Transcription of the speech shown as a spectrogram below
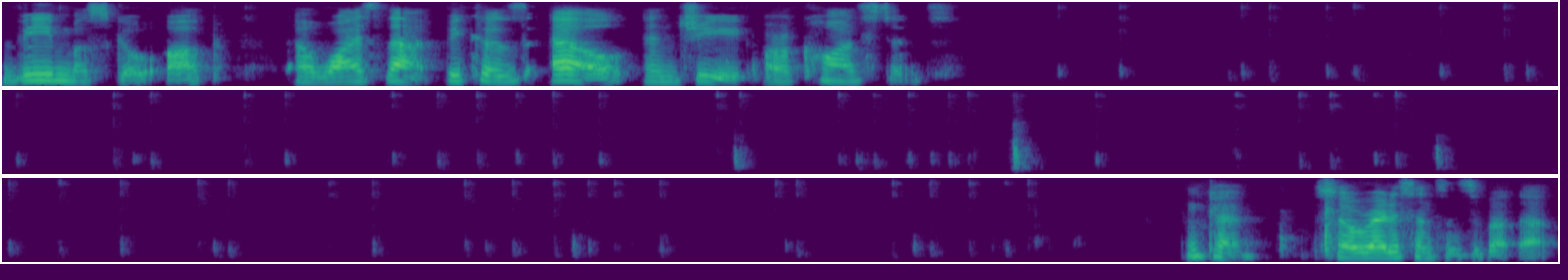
v must go up. And why is that? Because L and G are constant. Okay, so write a sentence about that.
